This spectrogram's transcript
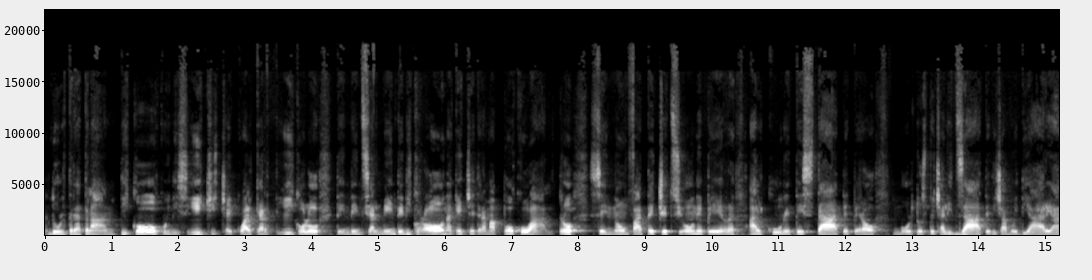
d'oltreatlantico, quindi sì, c'è qualche articolo tendenzialmente di cronaca, eccetera, ma poco altro, se non fatta eccezione per alcune testate testate però molto specializzate, diciamo di area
